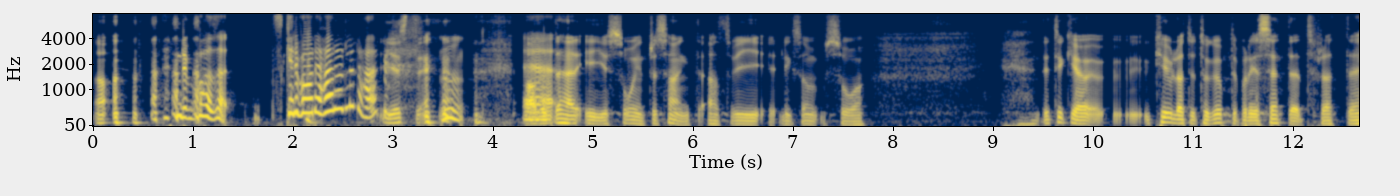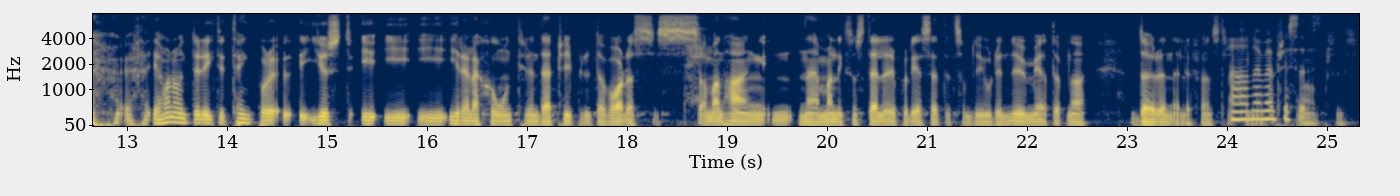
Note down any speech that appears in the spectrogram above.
Ja. det bara så här, ska det vara det här eller det här? Just det. Mm. Ja, Eh. men det här är ju så intressant att vi liksom så... Det tycker jag är kul att du tog upp det på det sättet för att eh, jag har nog inte riktigt tänkt på det just i, i, i, i relation till den där typen av vardagssammanhang när man liksom ställer det på det sättet som du gjorde nu med att öppna dörren eller fönstret. Ja, nej men precis. Ja, precis.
